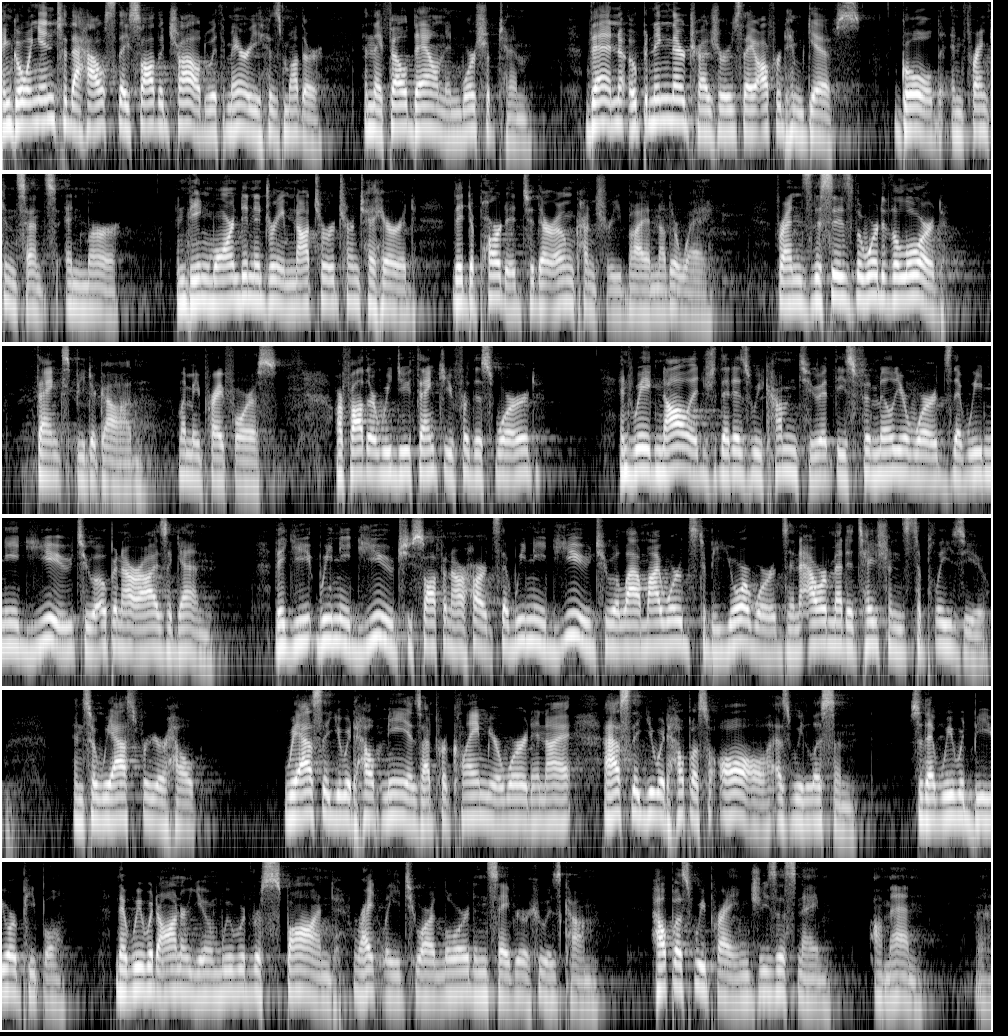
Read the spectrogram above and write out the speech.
And going into the house, they saw the child with Mary, his mother, and they fell down and worshiped him. Then, opening their treasures, they offered him gifts gold and frankincense and myrrh. And being warned in a dream not to return to Herod, they departed to their own country by another way. Friends, this is the word of the Lord. Thanks be to God. Let me pray for us. Our Father, we do thank you for this word. And we acknowledge that as we come to it, these familiar words, that we need you to open our eyes again. That you, we need you to soften our hearts, that we need you to allow my words to be your words and our meditations to please you. And so we ask for your help. We ask that you would help me as I proclaim your word, and I ask that you would help us all as we listen, so that we would be your people, that we would honor you, and we would respond rightly to our Lord and Savior who has come. Help us, we pray, in Jesus' name. Amen. Amen.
